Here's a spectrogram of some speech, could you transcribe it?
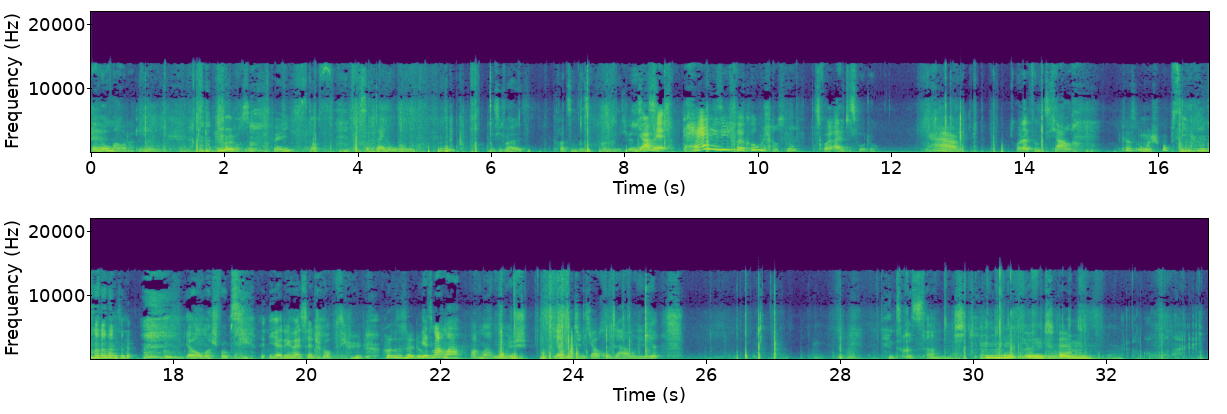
Deine Oma, oder? ja. Einfach so face das. Das ist doch deine Oma, ne? Ich weiß. Trotzdem wusste ich gerade nicht, wer das Ja, ist. wer. Hä, die sieht voll komisch aus, ne? Das ist voll altes Foto. Ja, 150 Jahre. das ist Oma Schwupsi. Ja, Oma Schwupsi. ja, der heißt halt Schwupsi. Das ist halt Jetzt mach mal, mach mal. komisch. Die hat natürlich auch rote Haare wie wir. Interessant. Mhm, Und ähm,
